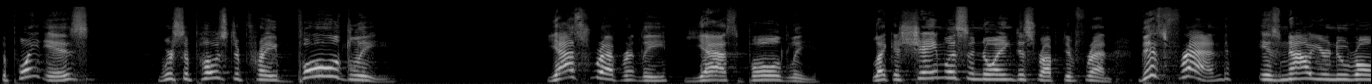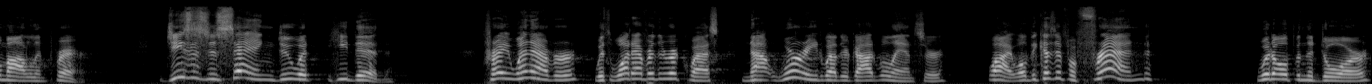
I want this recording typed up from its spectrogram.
The point is, we're supposed to pray boldly. Yes, reverently. Yes, boldly. Like a shameless, annoying, disruptive friend. This friend is now your new role model in prayer. Jesus is saying, do what he did. Pray whenever, with whatever the request, not worried whether God will answer. Why? Well, because if a friend would open the door,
